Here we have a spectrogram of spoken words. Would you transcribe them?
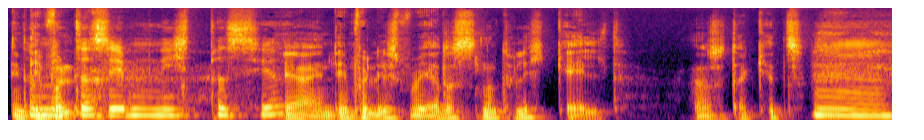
in damit Fall, das eben nicht passiert? Ja, in dem Fall wäre das natürlich Geld. Also da geht es mhm.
